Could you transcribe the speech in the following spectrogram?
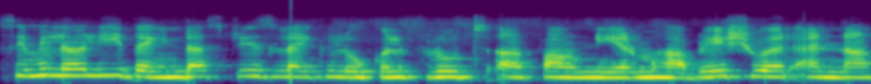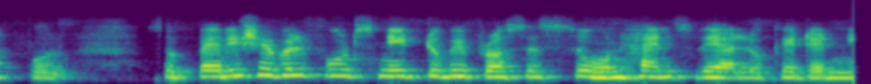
Similarly, the industries like local fruits are found near Mahabaleshwar and Nagpur. So perishable foods need to be processed soon, hence they are located near.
